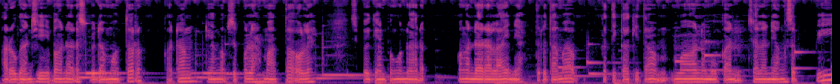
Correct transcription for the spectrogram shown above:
arogansi pengendara sepeda motor kadang dianggap sebelah mata oleh sebagian pengendara pengendara lain ya terutama ketika kita menemukan jalan yang sepi,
